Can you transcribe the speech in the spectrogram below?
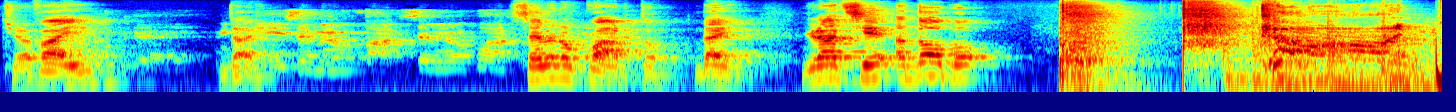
Ce la fai? Ok. Dai. 6 meno un quarto. 6 meno un quarto. 7 un quarto, dai. Grazie, a dopo. Come on!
